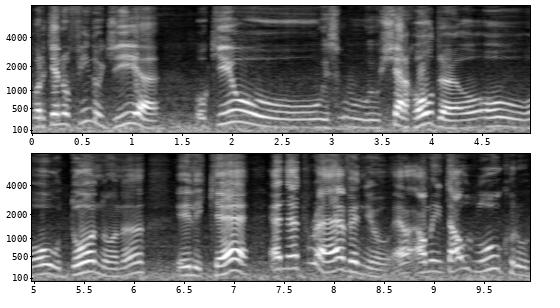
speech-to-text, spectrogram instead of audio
porque no fim do dia o que o, o, shareholder ou, ou, ou, o dono né, ele quer é net revenue, é aumentar o lucro.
